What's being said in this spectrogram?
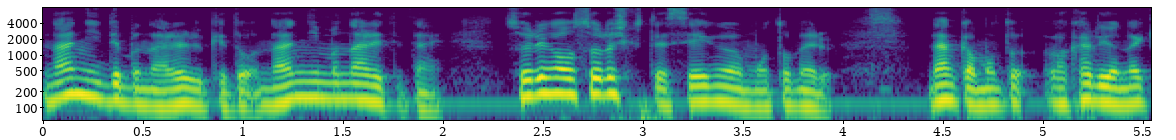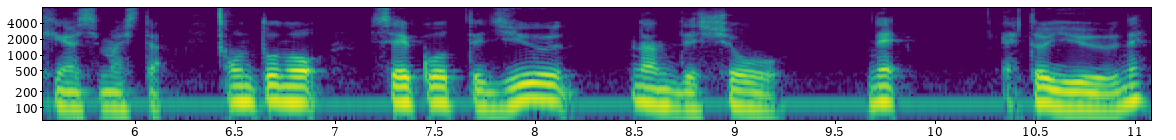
何にでもなれるけど何にも慣れてない。それが恐ろしくて制限を求める。なんかもと分かるような気がしました。本当の成功って自由なんでしょうね。というね、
